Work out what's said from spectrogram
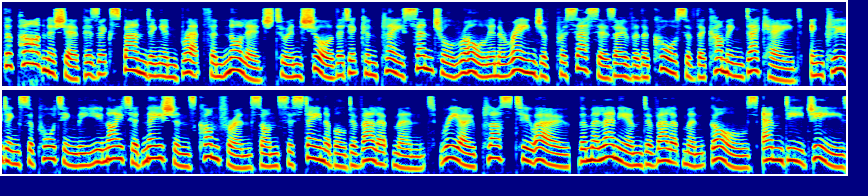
The partnership is expanding in breadth and knowledge to ensure that it can play central role in a range of processes over the course of the coming decade, including supporting the United Nations Conference on Sustainable Development Rio +20, the Millennium Development Goals MDGs,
